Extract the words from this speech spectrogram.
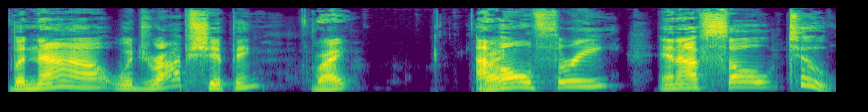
But now with drop shipping, right. I right. own three and I've sold two.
